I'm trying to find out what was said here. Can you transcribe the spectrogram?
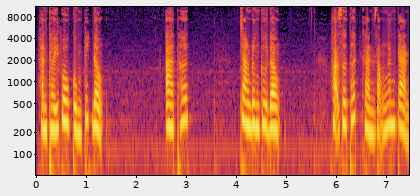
Hắn thấy vô cùng kích động. A thất. Chàng đừng cử động. Hạ sơ thất khàn giọng ngăn cản.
